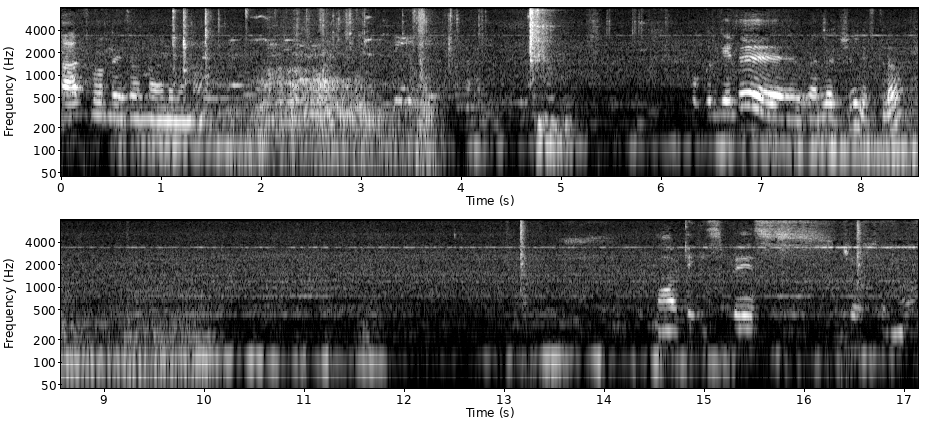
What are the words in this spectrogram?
థర్డ్ ఫ్లోర్లో అయితే ఉన్నామండి మనం ముగ్గురికి అయితే వెళ్ళొచ్చు లిఫ్ట్లో పార్కింగ్ స్పేస్ చూస్తున్నాం.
